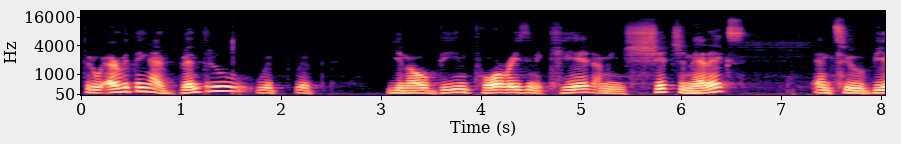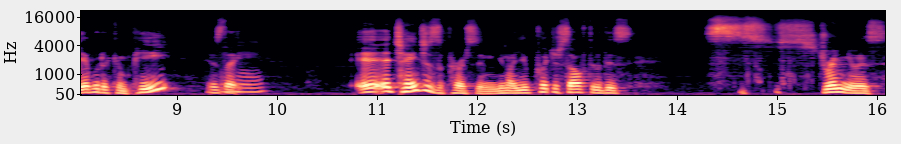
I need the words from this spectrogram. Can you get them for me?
through everything I've been through with with you know being poor, raising a kid. I mean, shit genetics, and to be able to compete is like it, it changes a person. You know, you put yourself through this s- s- strenuous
